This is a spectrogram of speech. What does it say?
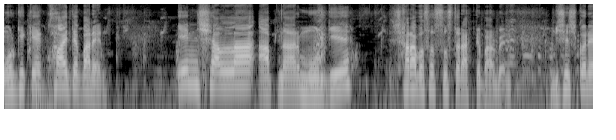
মুরগিকে খাওয়াইতে পারেন, ইনশাল্লাহ আপনার মুরগি সারা বছর সুস্থ রাখতে পারবেন। বিশেষ করে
